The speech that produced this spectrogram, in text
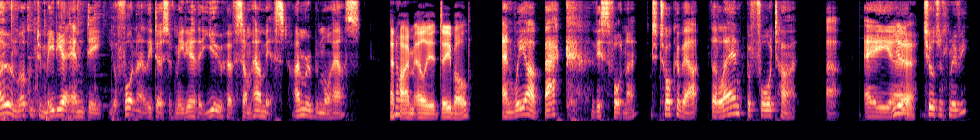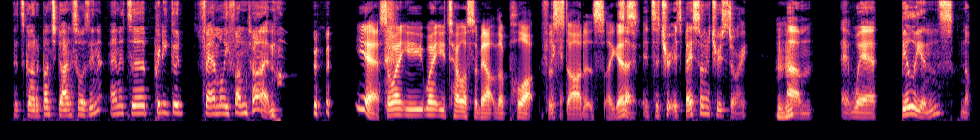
Hello and welcome to Media MD, your fortnightly dose of media that you have somehow missed. I'm Reuben Morehouse, And I'm Elliot Diebold. and we are back this fortnight to talk about The Land Before Time, uh, a uh, Yeah. children's movie that's got a bunch of dinosaurs in it, and it's a pretty good family fun time. Yeah, so why don't you why don't you tell us about the plot for Okay. starters? I guess. So it's a true. It's based on a true story, Mhm. um, uh, where billions, not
